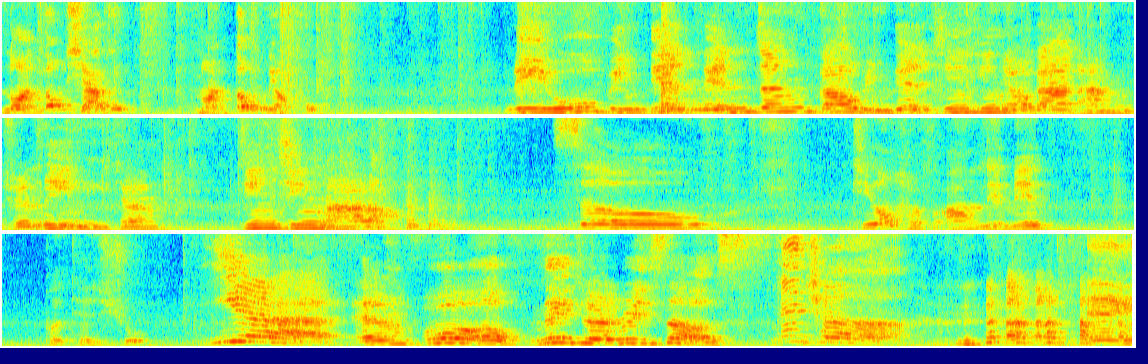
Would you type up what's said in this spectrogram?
暖东峡谷、暖东苗圃、里湖饼店、连珍糕饼店、星星牛轧糖、全力米香、金星玛瑙。So, Keelung have unlimited potential. Yeah, and full of nature resource. Nature! and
